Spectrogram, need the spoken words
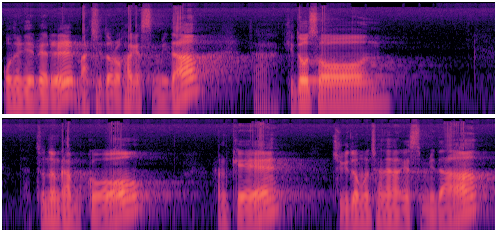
오늘 예배를 마치도록 하겠습니다. 자, 기도손 두 눈 감고 함께 주기도문 찬양하겠습니다.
